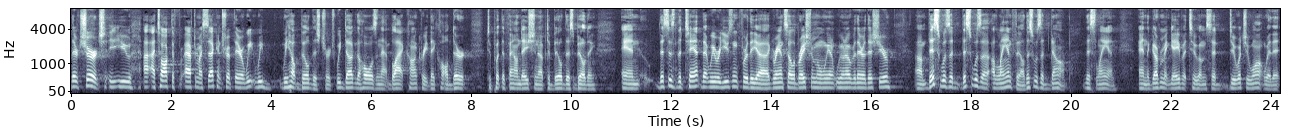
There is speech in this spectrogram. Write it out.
their church. You, I, I talked after my second trip there. We, we, we helped build this church. We dug the holes in that black concrete they call dirt to put the foundation up to build this building. And this is the tent that we were using for the uh, grand celebration when we went, over there this year. Um, this was, a, this was a, a, landfill, this was a dump, this land. And the government gave it to them, said, do what you want with it.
